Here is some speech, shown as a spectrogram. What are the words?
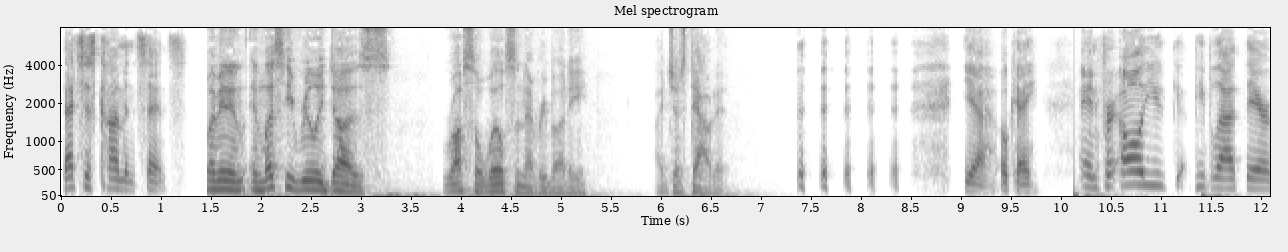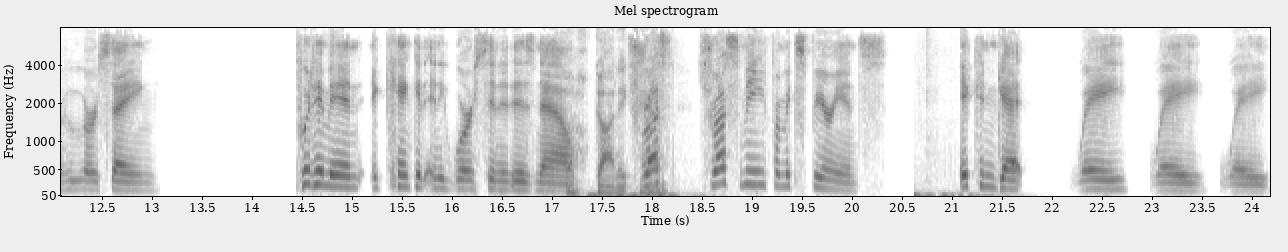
that's just common sense. I mean, unless he really does Russell Wilson, everybody, I just doubt it. yeah, okay. And for all you people out there who are saying, put him in. It can't get any worse than it is now. Oh God, it trust can. Trust me from experience. It can get way, way, way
